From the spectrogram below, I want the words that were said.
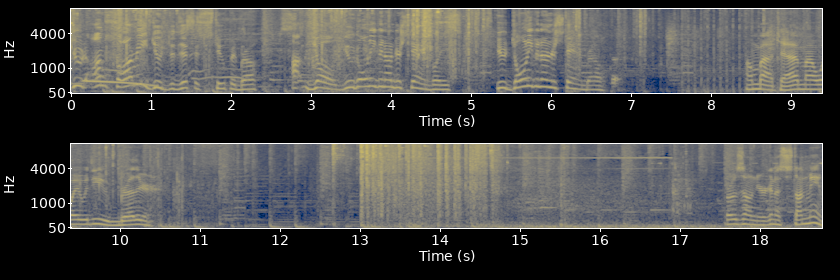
Dude, I'm sorry. Dude, this is stupid, bro. Uh, yo, you don't even understand, boys. You don't even understand, bro. I'm about to have my way with you, brother. Frozone, you're gonna stun me.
